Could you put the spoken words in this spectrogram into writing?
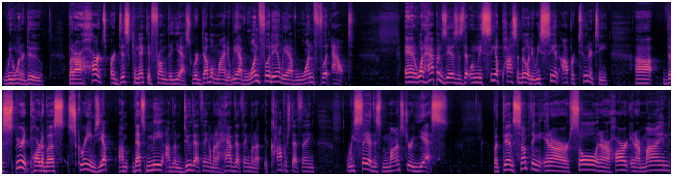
we want to do, but our hearts are disconnected from the yes. We're double minded. We have one foot in, we have one foot out. And what happens is, is that when we see a possibility, we see an opportunity, uh, the spirit part of us screams, Yep, I'm, that's me. I'm going to do that thing. I'm going to have that thing. I'm going to accomplish that thing. We say this monster yes. But then something in our soul, in our heart, in our mind,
